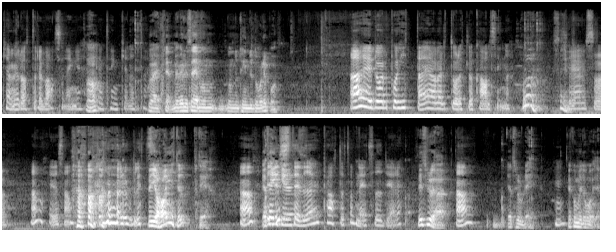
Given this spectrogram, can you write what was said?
Kan vi låta det vara så länge? Ja. Jag kan tänka lite. Verkligen. Men vill du säga någon, någonting du är dålig på? Ja, jag är dålig på att hitta. Jag har väldigt dåligt lokalsinne. Ah, Så jag är så... Ja, är det sant? Vad roligt. Men jag har gett upp det. Ja, Jag just tänker- det. Vi har ju pratat om det tidigare. Det tror jag. Ja, Jag tror det. Mm. Jag kommer inte ihåg det.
